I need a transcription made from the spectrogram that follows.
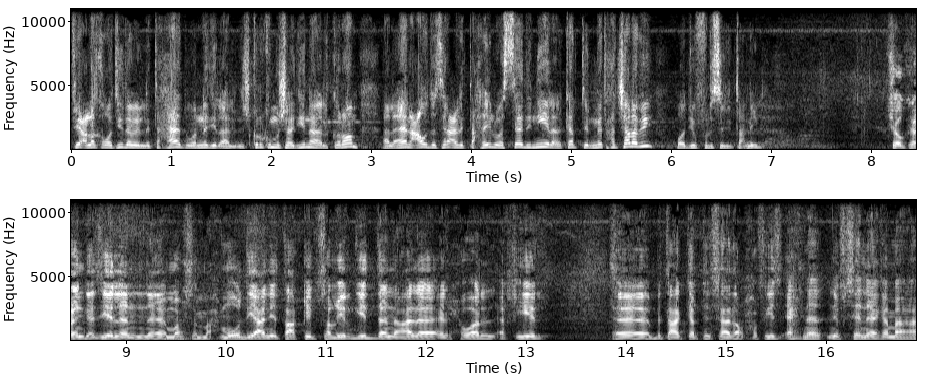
في علاقة وطيده بالاتحاد والنادي الأهلي. نشكركم مشاهدينا الكرام. الآن عودة سريعة للتحليل واستاد النيل الكابتن مدحت شلبي وضيوف الاستوديو التحليلي. شكرا جزيلا محسن محمود. يعني تعقيب صغير جدا على الحوار الأخير آه، بتاع الكابتن سعد عبد الحفيظ. إحنا نفسنا يا جماعة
